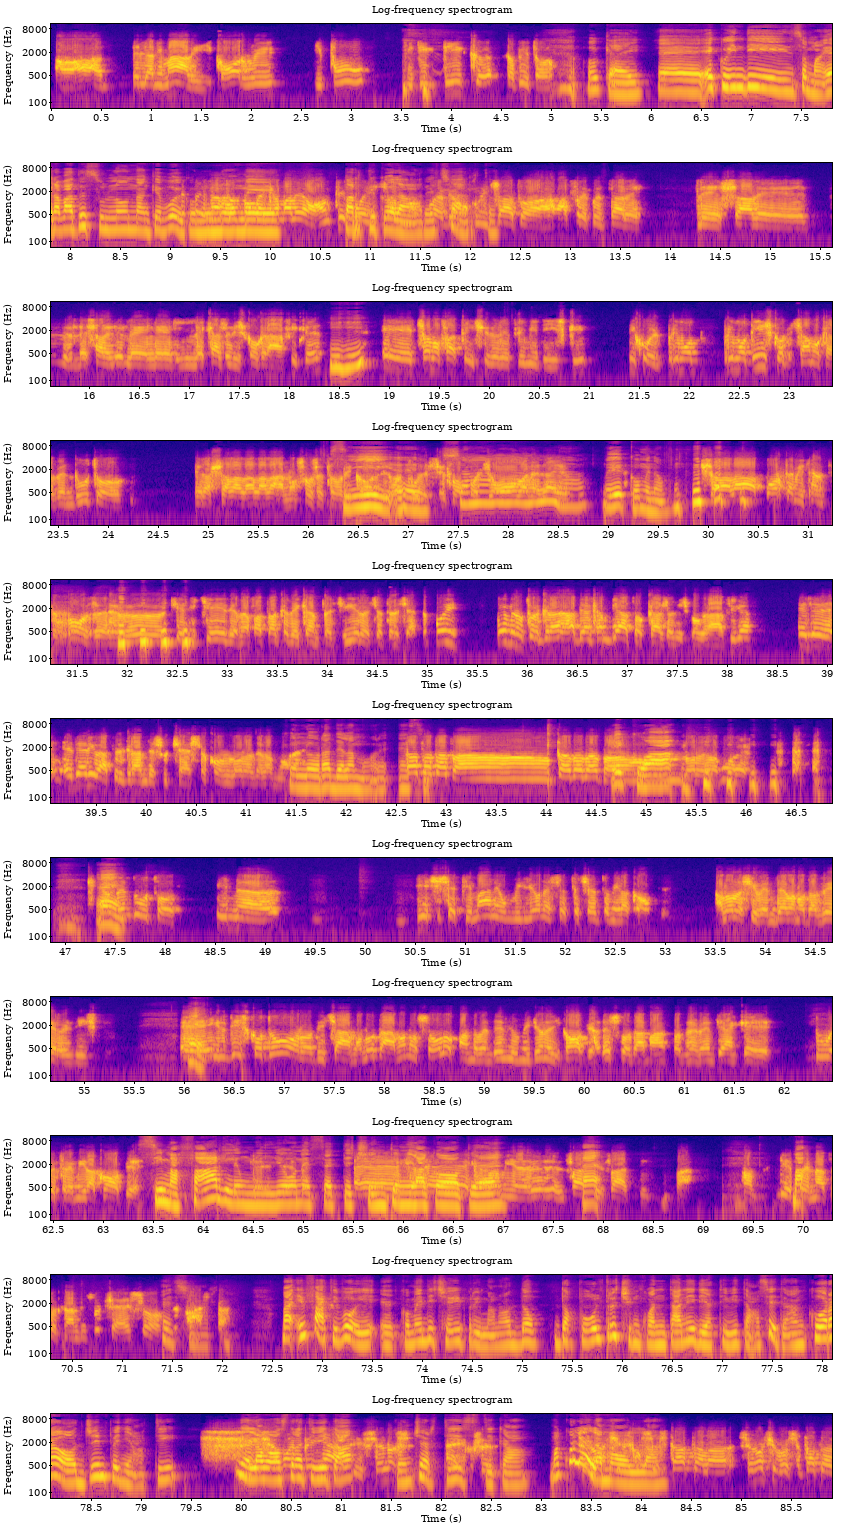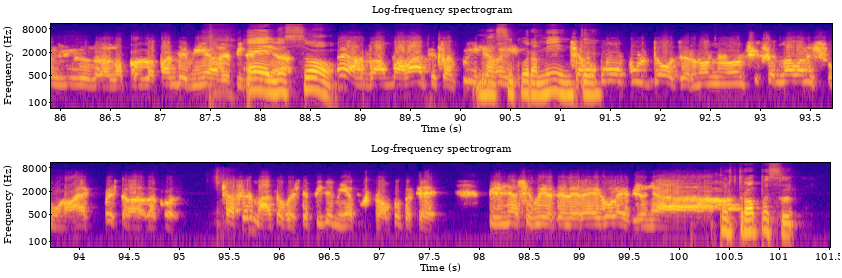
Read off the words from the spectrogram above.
a degli animali, i corvi, i pu, i dick dick, capito? Ok, eh, e quindi insomma eravate sull'onda anche voi con Poi un nome Camaleonti, poi, particolare, insomma, poi abbiamo certo. cominciato a, a frequentare le sale, le, sale- le- le- le case discografiche Mhm. e ci hanno fatto incidere i primi dischi, di cui il primo, primo disco diciamo che ha venduto era Shalalala, non so se te lo Sì, ricordi, ma tu eh, sei troppo giovane, dai. Eh, come no? Scialala, portami tante cose, eh, chiedi chiedi, abbiamo fatto anche dei cantagiro, eccetera, eccetera. Poi, Poi è venuto il gra- abbiamo cambiato casa discografica ed è, ed è arrivato il grande successo con l'ora dell'amore. Con l'ora dell'amore. Eh, Ta ta ta E qua. l'ora dell'amore. che Eh. ha venduto in eh, 10 settimane 1.700.000 copie. Allora si vendevano davvero i dischi. E Eh. il disco d'oro, diciamo, lo davano solo quando vendevi un milione di copie, adesso lo davano quando ne vendi anche 2-3 mila copie. Sì, ma farle un milione e settecentomila Eh, copie, eh? eh, infatti, Eh. infatti. Ma, Ma- poi è nato il grande successo Eh, e certo. basta. Ma infatti voi, eh, come dicevi prima, no, do- dopo oltre 50 anni di attività, siete ancora oggi impegnati nella Siamo vostra attività impegnati, se non- concertistica. Ma qual Se è la ci fosse molla? la- se non ci fosse stata la, la- la pandemia, l'epidemia, Eh, lo so, eh, andavamo avanti tranquilli. ma sicuramente. Siamo un bulldozer, non, non ci fermava nessuno. ecco, questa è la, la cosa. Ci ha fermato questa epidemia purtroppo perché bisogna seguire delle regole, bisogna, Purtroppo sì.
